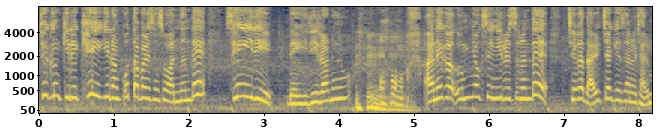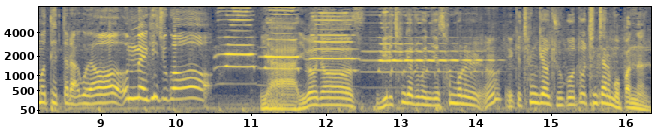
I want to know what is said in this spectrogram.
퇴근길에 케이크랑 꽃다발 사서 왔는데 생일이 내일이라네요. 어, 아내가 음력 생일을 쓰는데 제가 날짜 계산을 잘못했더라고요. 음맥이 죽어. 야 이거 저 미리 챙겨주고 이제 선물을 어? 이렇게 챙겨주고도 칭찬을 못 받는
